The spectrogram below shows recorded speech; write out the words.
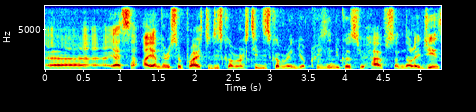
Uh, yes, I am very surprised to discover, still discovering your cuisine because you have some knowledges.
